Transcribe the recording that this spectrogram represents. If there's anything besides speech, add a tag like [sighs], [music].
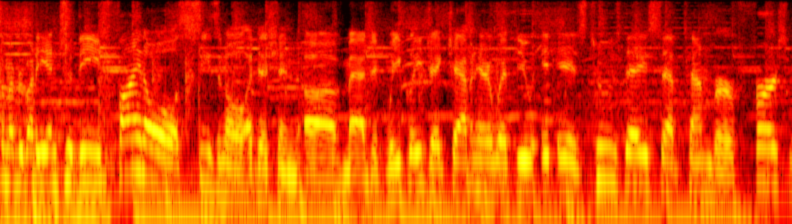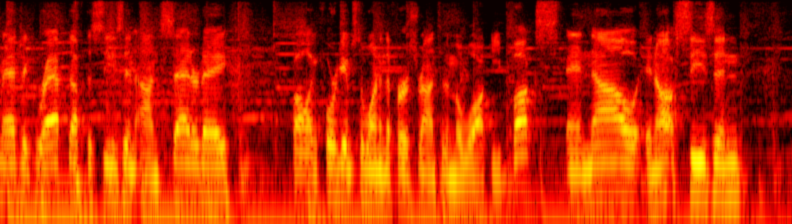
welcome everybody into the final seasonal edition of Magic Weekly. Jake Chapman here with you. It is Tuesday, September 1st. Magic wrapped up the season on Saturday, falling four games to one in the first round to the Milwaukee Bucks. And now an off-season,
